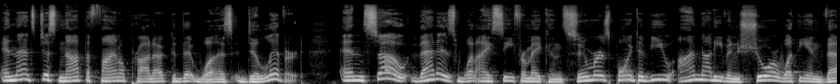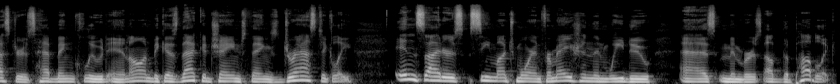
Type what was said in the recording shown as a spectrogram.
and that's just not the final product that was delivered. And so, that is what I see from a consumer's point of view. I'm not even sure what the investors have been clued in on because that could change things drastically. Insiders see much more information than we do as members of the public.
